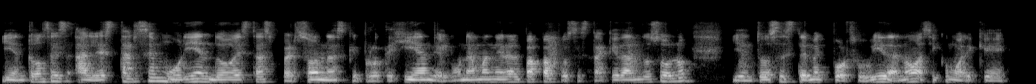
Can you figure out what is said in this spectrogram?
y entonces al estarse muriendo estas personas que protegían de alguna manera al Papa, pues está quedando solo. Y entonces teme por su vida, ¿no? Así como de que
